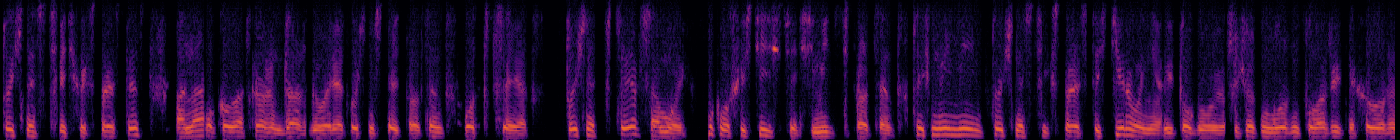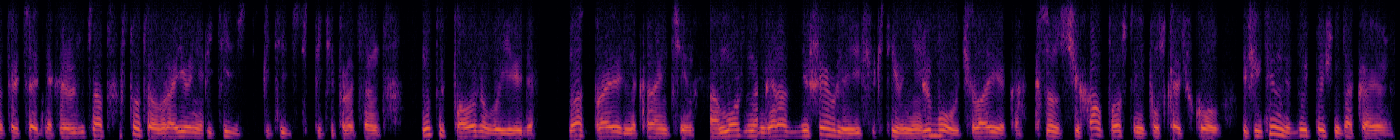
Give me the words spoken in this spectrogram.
Точность этих экспресс-тестов, она около, скажем, даже говорят, 85% от ПЦР. Точность ПЦР самой около 60-70%. То есть мы имеем точность экспресс-тестирования итоговую с учетом ложноположительных и ложноотрицательных результатов что-то в районе 50-55%. Ну, предположим, выявили. ну, отправили на карантин. А можно гораздо дешевле и эффективнее любого человека, кто зачихал, просто не пускать в школу. Эффективность будет точно такая же.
